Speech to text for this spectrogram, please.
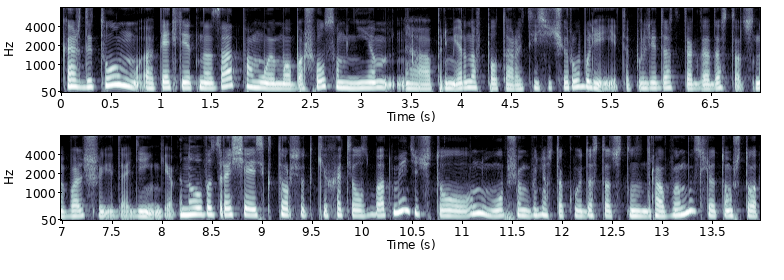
Каждый том э, пять лет назад, по-моему, обошелся мне а, примерно в полторы тысячи рублей. Это были да, тогда достаточно большие да, деньги. Но возвращаясь к Тор, все-таки хотелось бы отметить, что он, в общем, внес такую достаточно здравую мысль о том, что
